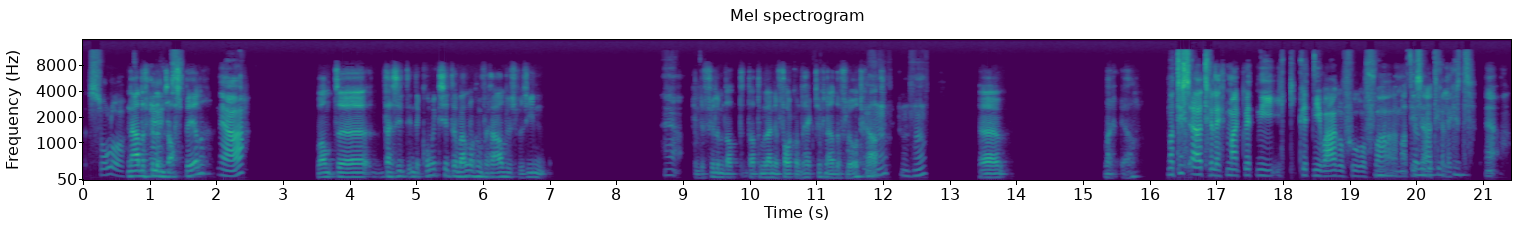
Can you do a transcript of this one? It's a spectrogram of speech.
Solo. na de films afspelen. Ja, Want eh, daar zit, in de comics zit er wel nog een verhaal, dus we zien ja. in de film dat, dat de Millennium Falcon direct terug naar de vloot gaat. Eh, maar ja, Maar het is uitgelegd, maar ik weet niet, ik, ik weet niet waar of hoe of waar, maar het is uitgelegd. Ja.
